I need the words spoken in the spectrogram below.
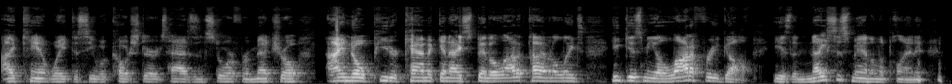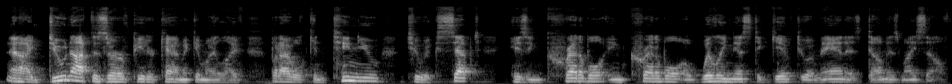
I can't wait to see what Coach Sturge has in store for Metro. I know Peter Kamek and I spend a lot of time in the links. He gives me a lot of free golf. He is the nicest man on the planet, and I do not deserve Peter Kamek in my life, but I will continue to accept his incredible, incredible willingness to give to a man as dumb as myself.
